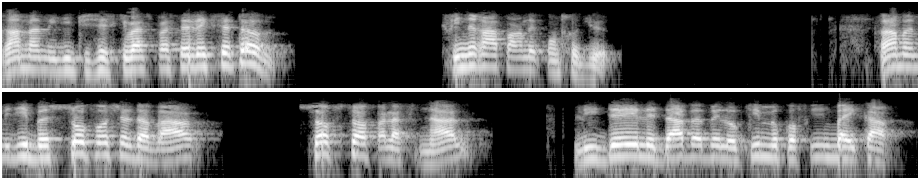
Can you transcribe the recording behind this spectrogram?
Rambam me dit, tu sais ce qui va se passer avec cet homme? Il finira à parler contre Dieu. Rambam me dit, sauf au davar, sauf sauf à la finale, l'idée, les dabab elokim kofrim baikar.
